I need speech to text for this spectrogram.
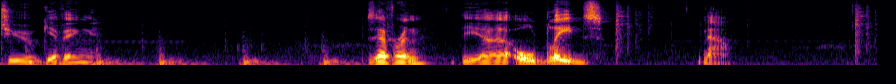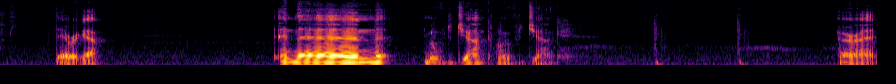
to giving Zevran the uh, old blades now. There we go. And then move to junk, move to junk. Alright.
